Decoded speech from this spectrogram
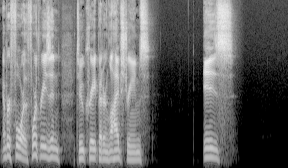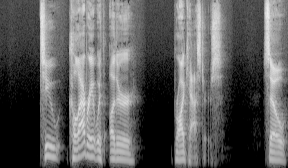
Number four, the fourth reason to create better live streams is to collaborate with other broadcasters. So,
